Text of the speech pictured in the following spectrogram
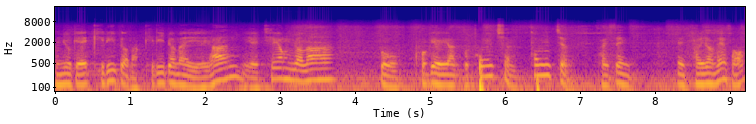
근육의 길이 변화, 길이 변화에 의한 예, 체형 변화, 또 거기에 의한 또 통증, 통증 발생 에 관련해서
